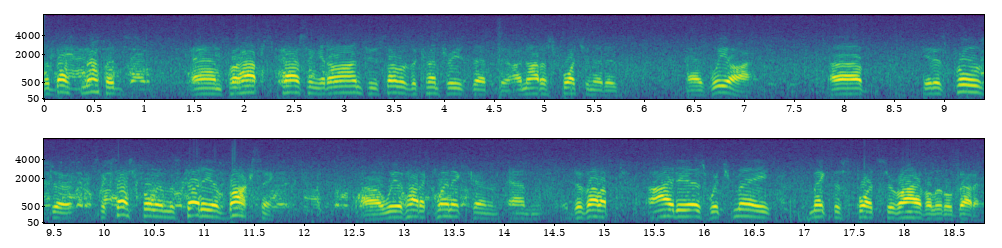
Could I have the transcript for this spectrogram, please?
the best methods, and perhaps passing it on to some of the countries that are not as fortunate as, as we are. Uh, it has proved uh, successful in the study of boxing. Uh, we have had a clinic and, and developed ideas which may make the sport survive a little better.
